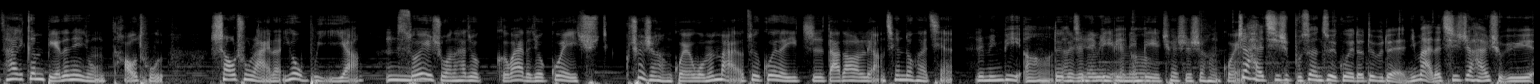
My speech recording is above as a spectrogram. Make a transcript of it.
它跟别的那种陶土烧出来的又不一样，所以说呢，它就格外的就贵。确实很贵，我们买的最贵的一只达到了两千多块钱人民币啊！对对，人民币人民币确实是很贵。这还其实不算最贵的，对不对？你买的其实还属于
